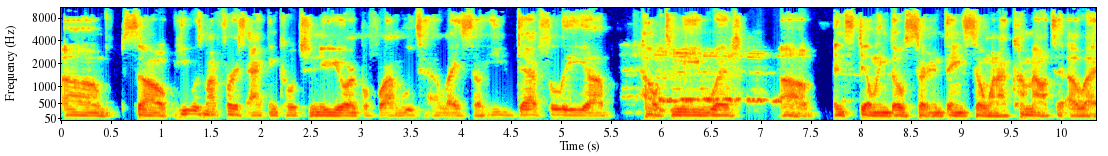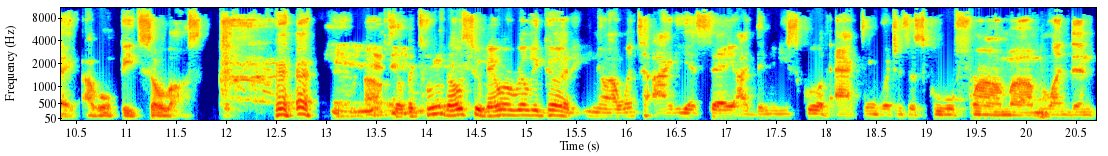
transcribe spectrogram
Um, so he was my first acting coach in New York before I moved to LA. So he definitely um, helped me with um, instilling those certain things. So when I come out to LA, I won't be so lost. um, so between those two, they were really good. You know, I went to IDSA, Identity School of Acting, which is a school from um, London.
